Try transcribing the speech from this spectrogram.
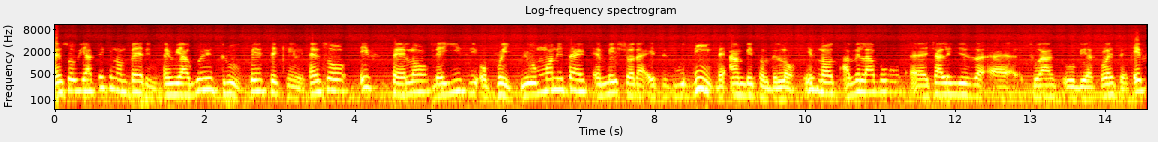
And so we are taking on burden and we are going through painstakingly. And so if per law the EC operates, we will monitor it and make sure that it is within the ambit of the law. If not, available uh, challenges uh, to us will be exploited. If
